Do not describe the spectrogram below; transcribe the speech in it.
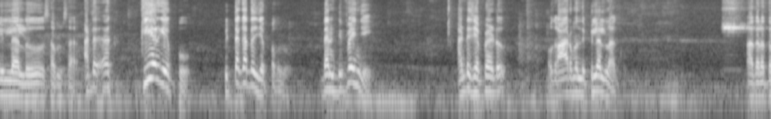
పిల్లలు సంసారం అంటే క్లియర్గా చెప్పు. పిట్ట కథలు చెప్పకు నువ్వు. దాన్ని డిఫైన్ చేయి. అంటే చెప్పాడు ఒక ఆరు మంది పిల్లలు నాకు. ఆ తర్వాత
